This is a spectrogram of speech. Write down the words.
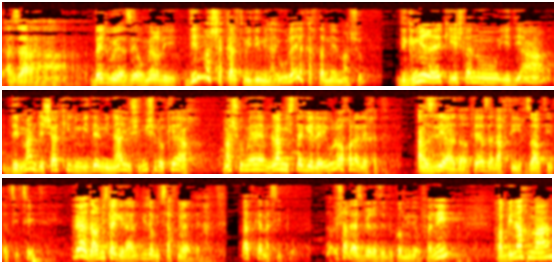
אז הבדואי הזה אומר לי, דילמה שקלת מידי מיני, אולי לקחת מהם משהו? דגמירי, כי יש לנו ידיעה, דמאן דשקיל מידי מיני, שמי שלוקח משהו מהם, לה מסתגלי, הוא לא יכול ללכת. אז לי הדרתי, אז הלכתי, החזרתי את הציצית, והדר מסתגלה, פתאום הצלחנו ללכת. עד כאן הסיפור. אפשר להסביר את זה בכל מיני אופנים. רבי נחמן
